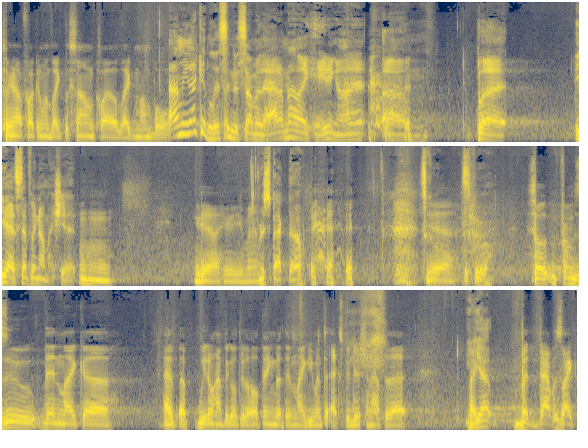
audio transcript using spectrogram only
So you're not fucking with like the SoundCloud like mumble. I mean, I could listen to some of that. I'm not like hating on it, um, but yeah, it's definitely not my shit. Mm-hmm. Yeah, I hear you, man. Respect though. it's cool. Yeah, it's sure. cool. So from Zoo, then like, uh, uh, we don't have to go through the whole thing, but then like you went to Expedition after that. Like, yep. But that was like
